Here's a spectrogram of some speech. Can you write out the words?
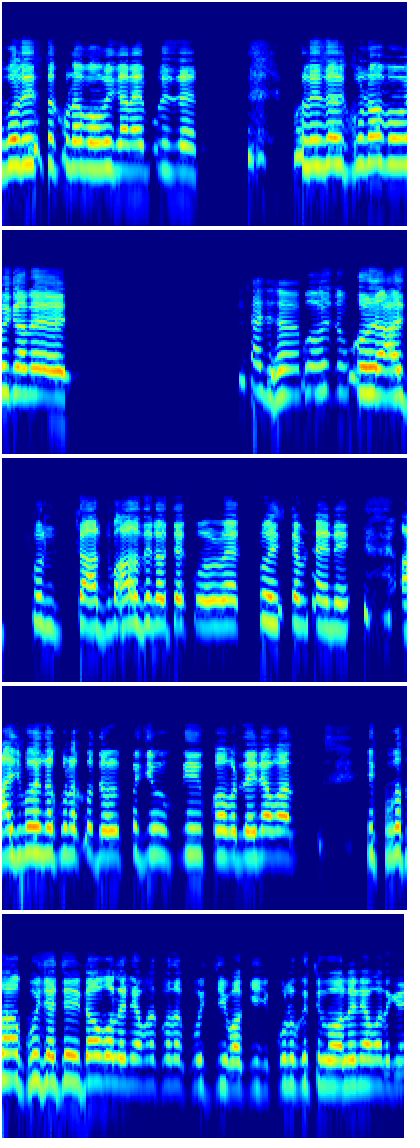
পুলিশ তো কোনো ভূমিকা নেই পুলিশের। পুলিশের কোনো ভূমিকা নেই। আজ, চার বারো দিন হচ্ছে কোনো একটু স্টেপ নেয়নি। আজ পর্যন্ত কোনো খবর দেয়নি আমার। কোথাও খুঁজেছে এটাও বলেনি আমরা কোথাও খুঁজছি বা কিছু কোনো কিছু বলেনি আমাদেরকে।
